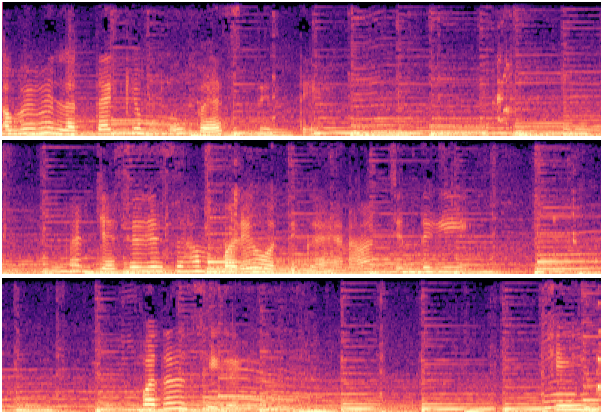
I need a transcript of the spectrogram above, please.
अभी भी लगता है कि वो बेस्ट दिन थे। पर जैसे जैसे हम बड़े होते गए ना, ज़िंदगी बदल सी गई। चेंज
